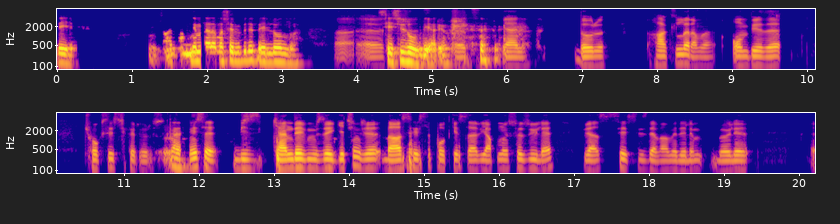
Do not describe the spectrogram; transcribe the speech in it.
değilim. Annemin arama sebebi de belli oldu. Ha, evet, Sessiz evet, ol diye arıyor. Evet. Yani doğru. Haklılar ama 11'de çok ses çıkarıyoruz. Evet. Neyse biz kendi evimize geçince daha sesli podcastler yapma sözüyle biraz sessiz devam edelim. Böyle e,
